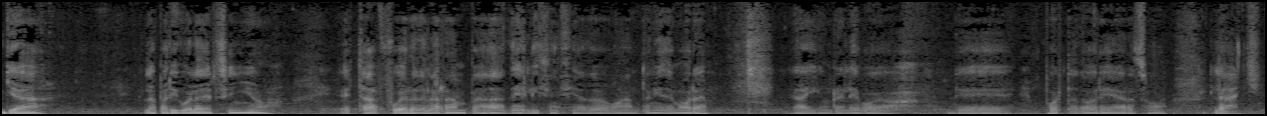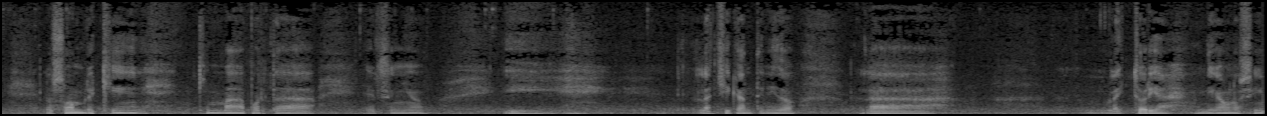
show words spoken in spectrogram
Ya la parihuela del Señor está fuera de la rampa del licenciado Antonio de Mora. Hay un relevo de portadores, ahora son los hombres quien, quien va a aportar el Señor y las chicas han tenido la, la historia, digámoslo así,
